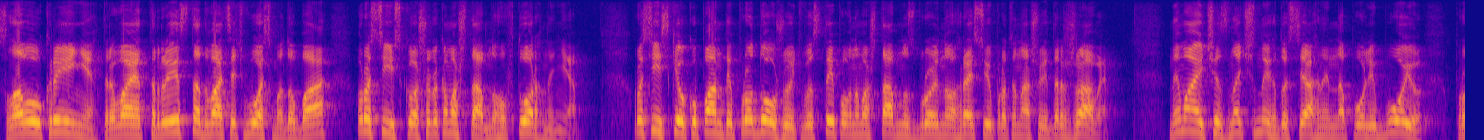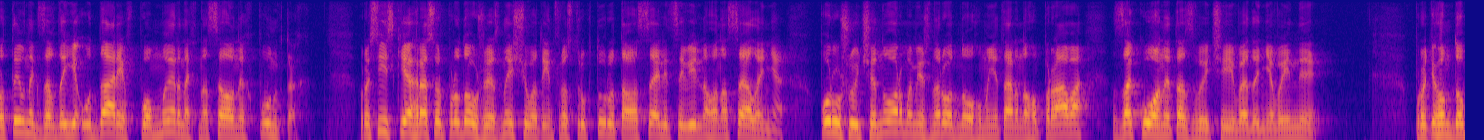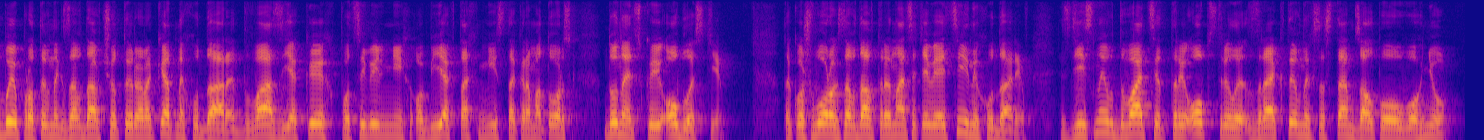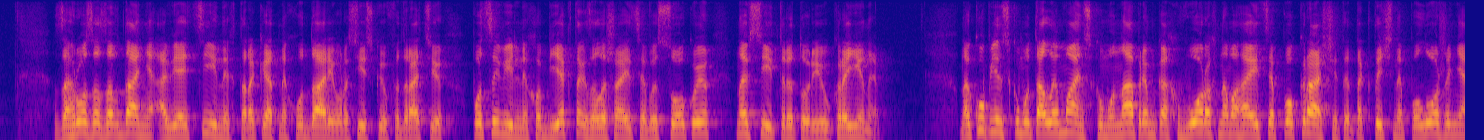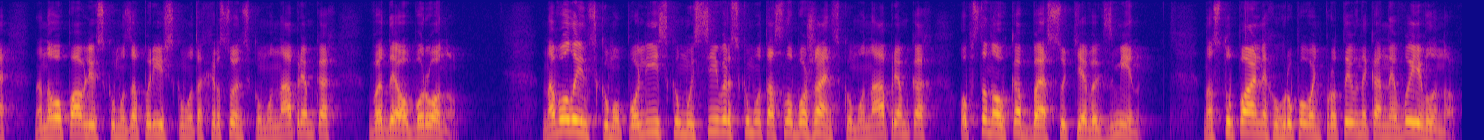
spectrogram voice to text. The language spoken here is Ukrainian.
Слава Україні! Триває 328 доба російського широкомасштабного вторгнення. Російські окупанти продовжують вести повномасштабну збройну агресію проти нашої держави. Не маючи значних досягнень на полі бою, противник завдає ударів по мирних населених пунктах. Російський агресор продовжує знищувати інфраструктуру та оселі цивільного населення, порушуючи норми міжнародного гуманітарного права, закони та звичаї ведення війни. Протягом доби противник завдав чотири ракетних удари, два з яких по цивільних об'єктах міста Краматорськ Донецької області. Також ворог завдав 13 авіаційних ударів, здійснив 23 обстріли з реактивних систем залпового вогню. Загроза завдання авіаційних та ракетних ударів Російською Федерацією по цивільних об'єктах залишається високою на всій території України. На Куп'янському та Лиманському напрямках ворог намагається покращити тактичне положення на Новопавлівському, Запорізькому та Херсонському напрямках веде оборону. На Волинському, Поліському, Сіверському та Слобожанському напрямках обстановка без суттєвих змін. Наступальних угруповань противника не виявлено.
